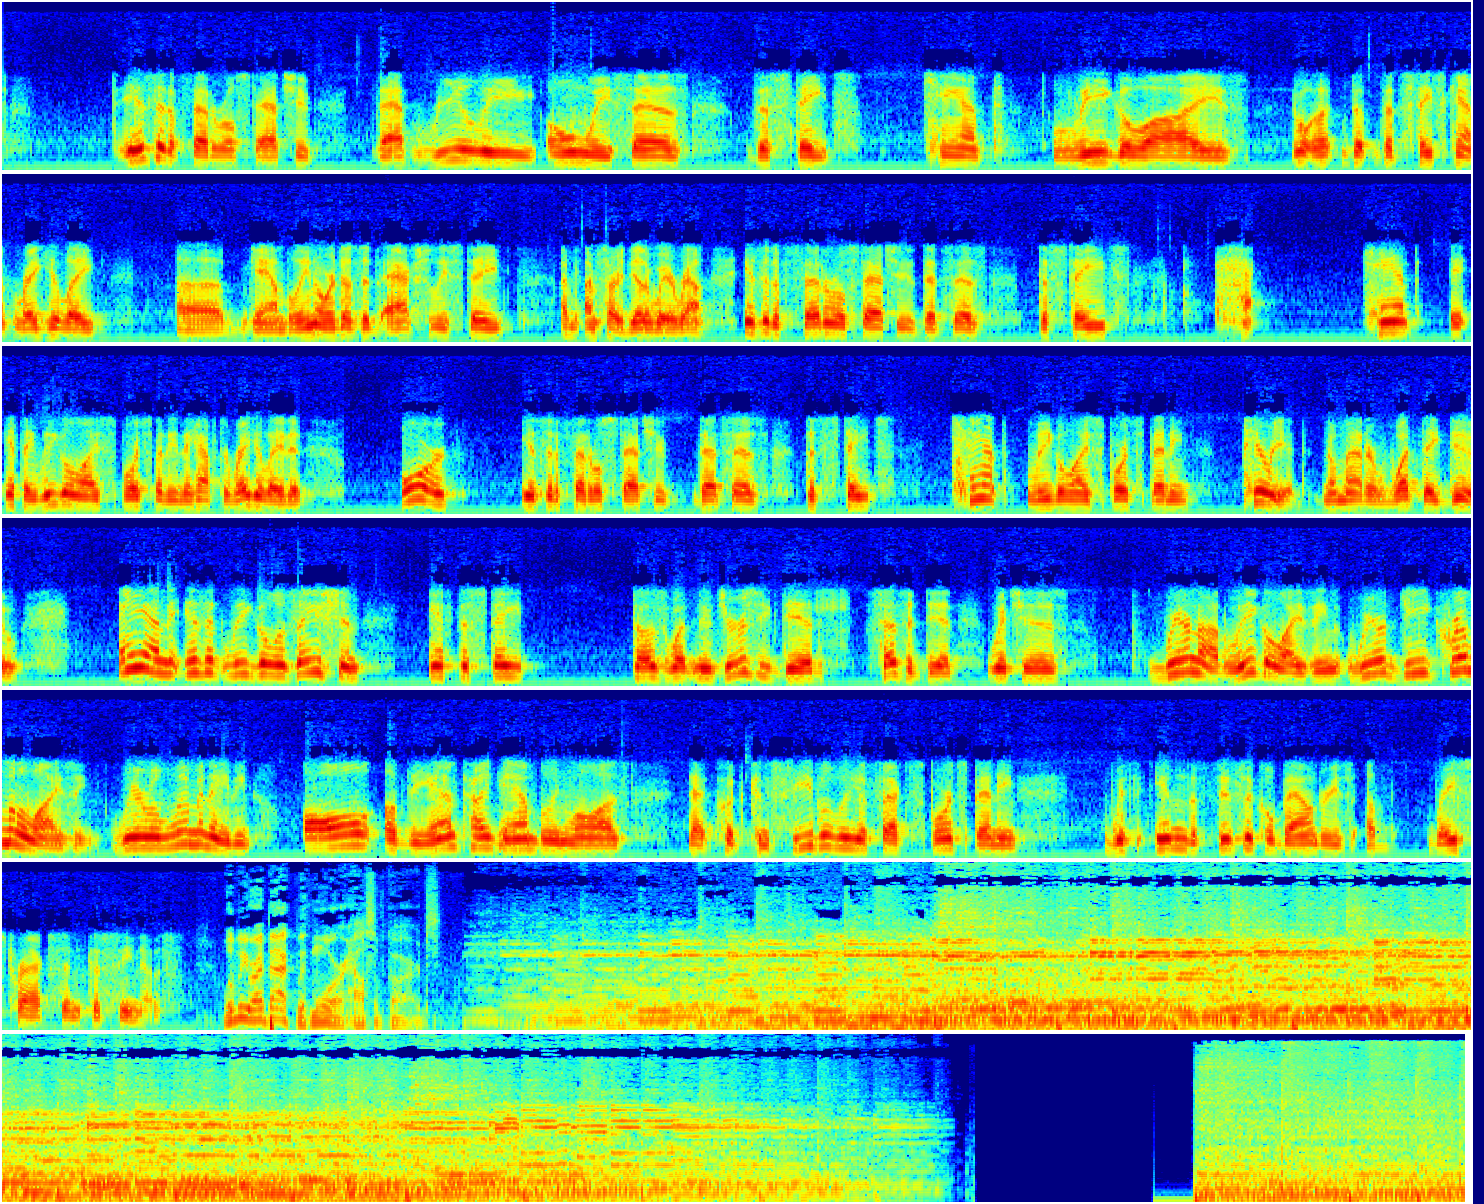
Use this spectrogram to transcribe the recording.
is it a federal statute that really only says the states can't legalize, well, that, that states can't regulate uh, gambling, or does it actually state? I'm, I'm sorry, the other way around. Is it a federal statute that says the states ha- can't, if they legalize sports betting, they have to regulate it, or is it a federal statute that says the states can't legalize sports betting, period, no matter what they do? And is it legalization if the state does what New Jersey did, says it did, which is we're not legalizing, we're decriminalizing. We're eliminating all of the anti gambling laws that could conceivably affect sports betting within the physical boundaries of racetracks and casinos. We'll be right back with more House of Cards.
